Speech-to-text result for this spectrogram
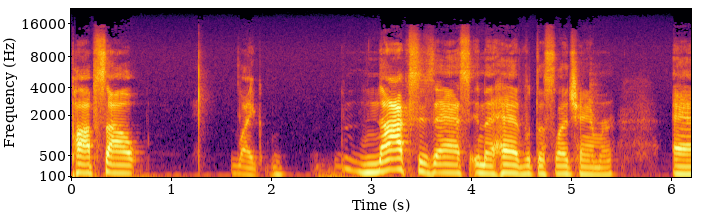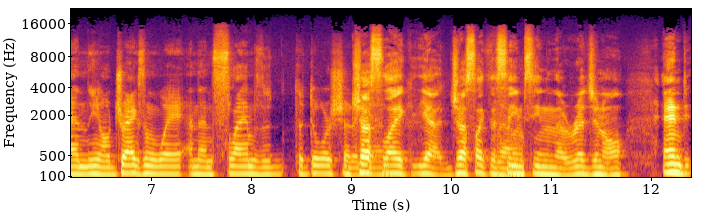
pops out, like knocks his ass in the head with the sledgehammer, and you know drags him away, and then slams the, the door shut. Just again. like yeah, just like the same scene in the original. And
